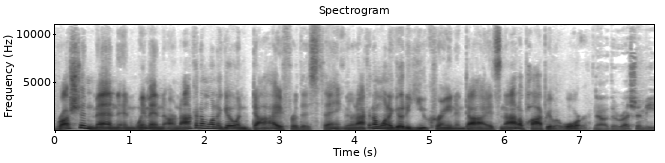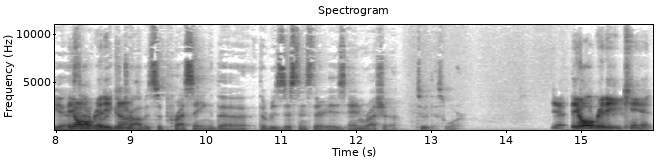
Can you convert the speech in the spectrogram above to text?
Russian men and women are not going to want to go and die for this thing. They're not going to want to go to Ukraine and die. It's not a popular war. No, the Russian media has They done a already really good don't. job at suppressing the the resistance there is in Russia to this war. Yeah, they already can't.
